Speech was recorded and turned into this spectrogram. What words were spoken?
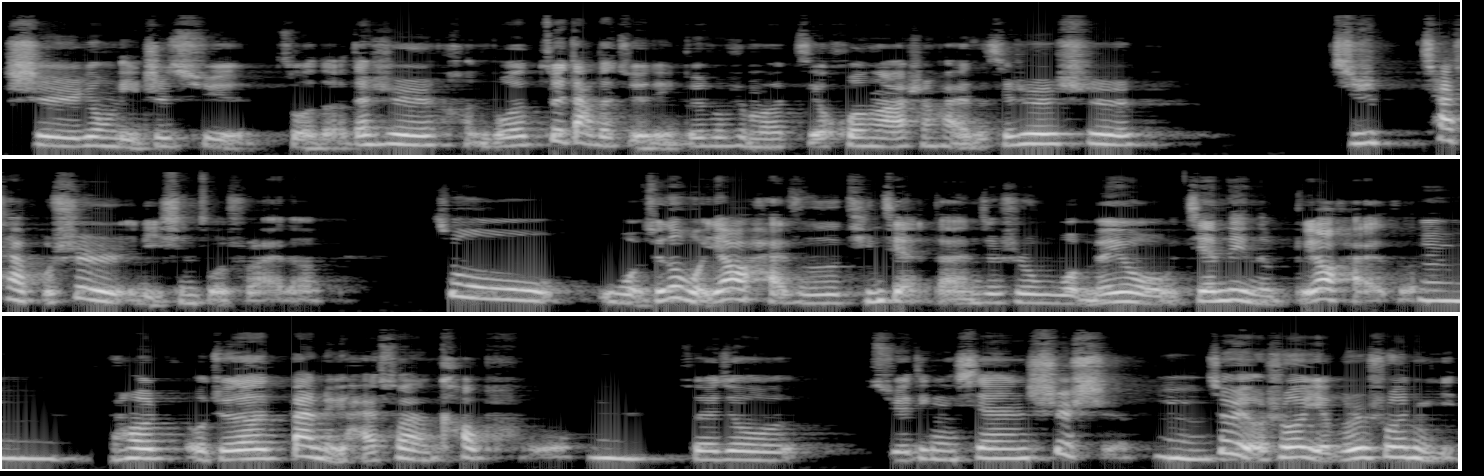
是用理智去做的，但是很多最大的决定，比如说什么结婚啊、生孩子，其实是其实恰恰不是理性做出来的。就我觉得我要孩子挺简单，就是我没有坚定的不要孩子，嗯然后我觉得伴侣还算靠谱，嗯所以就决定先试试。嗯，就是有时候也不是说你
